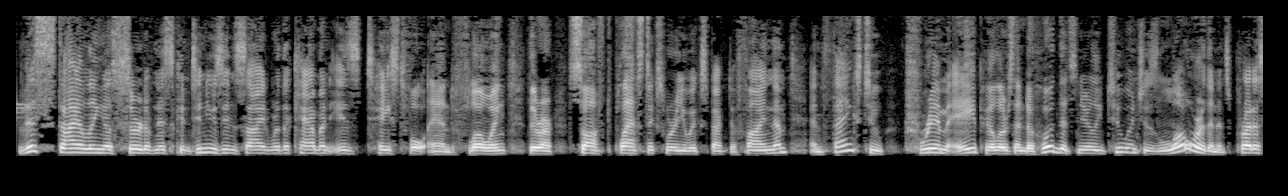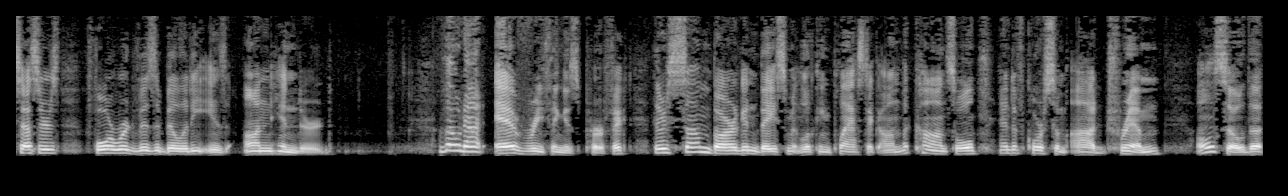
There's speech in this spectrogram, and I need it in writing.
This styling assertiveness continues inside where the cabin is tasteful and flowing. There are soft plastics where you expect to find them, and thanks to trim A-pillars and a hood that's nearly two inches lower than its predecessors, forward visibility is unhindered. Though not everything is perfect, there's some bargain basement looking plastic on the console, and of course some odd trim. Also, the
